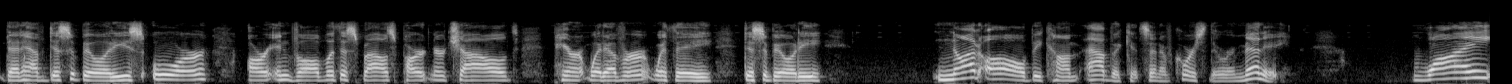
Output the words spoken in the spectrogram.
that have disabilities or are involved with a spouse, partner, child, parent, whatever, with a disability not all become advocates, and of course, there are many. Why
